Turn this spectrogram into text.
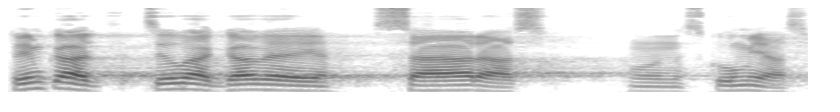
Pirmkārt, cilvēki gavēja sērās un skumjās.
